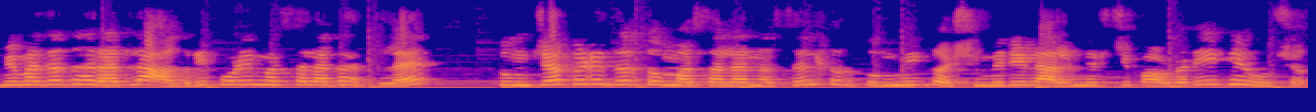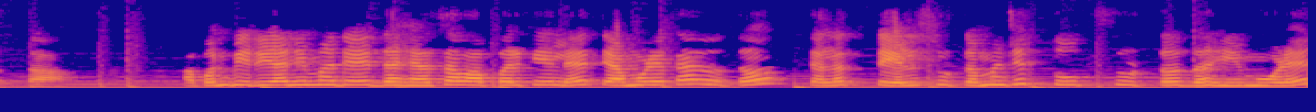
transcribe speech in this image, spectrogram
मी माझ्या घरातला आगरी कोळी मसाला घातलाय. तुमच्याकडे जर तो मसाला नसेल तर तुम्ही कश्मीरी लाल मिरची पावडरही घेऊ शकता. आपण बिर्याणीमध्ये दह्याचा वापर केलाय त्यामुळे काय होतं त्याला तेल सुटतं म्हणजे तूप सुटतं दहीमुळे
